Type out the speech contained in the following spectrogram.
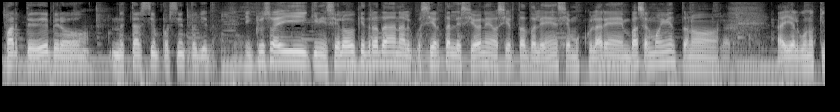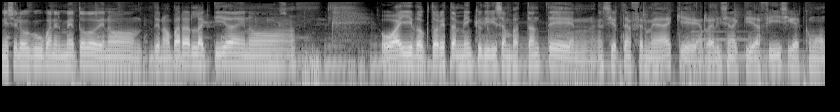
parte de, pero no estar 100% quieto. Incluso hay kinesiólogos que tratan ciertas lesiones o ciertas dolencias musculares en base al movimiento, ¿no? Hay algunos kinesiólogos que ocupan el método de no, de no parar la actividad, de no... O hay doctores también que utilizan bastante en, en ciertas enfermedades que realizan actividad física, es como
